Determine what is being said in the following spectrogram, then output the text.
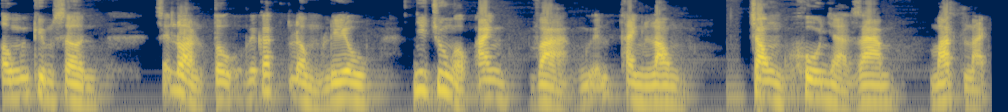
ông Nguyễn Kim Sơn sẽ đoàn tụ với các đồng liêu như Chu Ngọc Anh và Nguyễn Thành Long trong khu nhà giam mắt lạnh.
